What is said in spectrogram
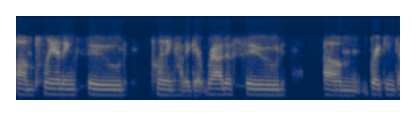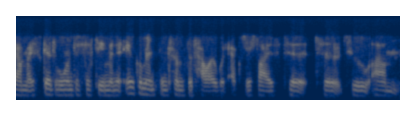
um, planning food, planning how to get rid of food, um, breaking down my schedule into 15 minute increments in terms of how I would exercise to to to um,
